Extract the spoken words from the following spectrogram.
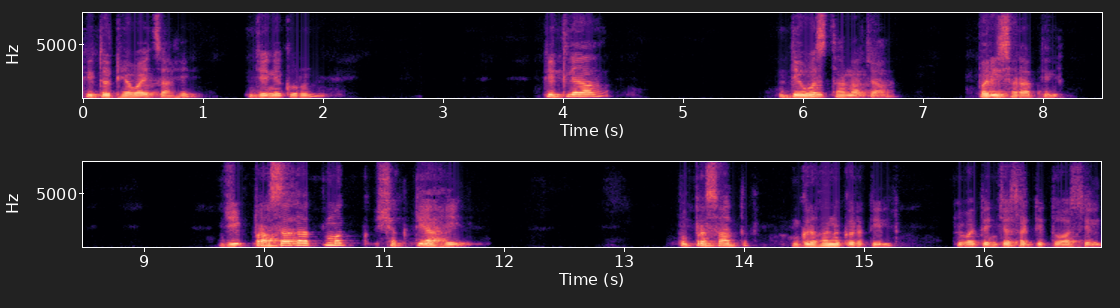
तिथं ठेवायचा आहे जेणेकरून तिथल्या देवस्थानाच्या परिसरातील जी प्रसादात्मक शक्ती आहे तो प्रसाद ग्रहण करतील किंवा त्यांच्यासाठी तो असेल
